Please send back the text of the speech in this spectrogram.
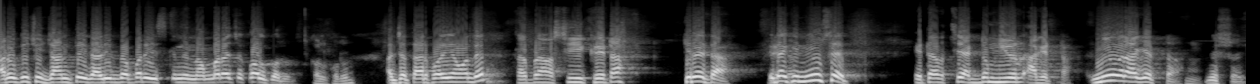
আরও কিছু জানতে গাড়ির ব্যাপারে স্ক্রিনে নাম্বার আছে কল করুন। কল করুন। আচ্ছা তারপরে আমাদের? তারপরে আসছি ক্রেটা। ক্রেটা। এটা কি নিউ সেপ এটা হচ্ছে একদম নিউ এর আগেরটা। নিউ এর আগেরটা নিশ্চয়ই।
